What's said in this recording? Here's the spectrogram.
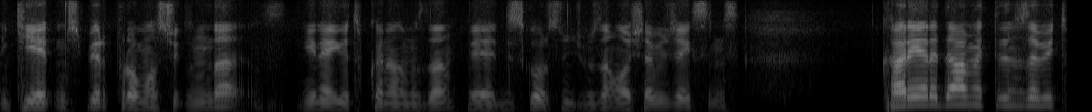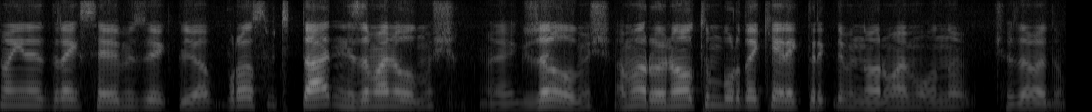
2.71 promos çıktığında yine YouTube kanalımızdan ve Discord sunucumuzdan ulaşabileceksiniz. Kariyere devam ettiğinizde büyük yine direkt sevimizi ekliyor. Burası bir tık daha nizameli olmuş. Ee, güzel olmuş. Ama Renault'un buradaki elektrikli mi normal mi onu çözemedim.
